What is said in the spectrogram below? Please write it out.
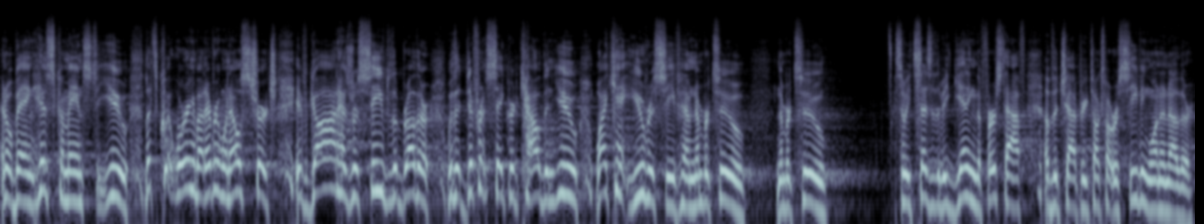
and obeying his commands to you. Let's quit worrying about everyone else, church. If God has received the brother with a different sacred cow than you, why can't you receive him? Number two, number two. So he says at the beginning, the first half of the chapter, he talks about receiving one another,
